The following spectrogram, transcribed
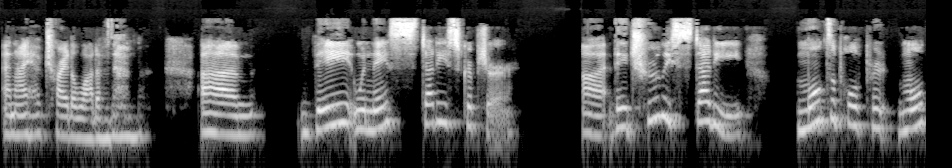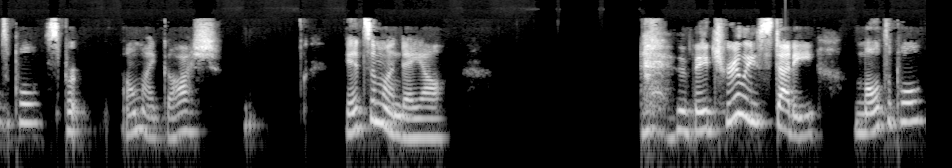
and I have tried a lot of them. Um, they, when they study scripture, uh, they truly study multiple, multiple, oh my gosh. It's a Monday, y'all. they truly study multiple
